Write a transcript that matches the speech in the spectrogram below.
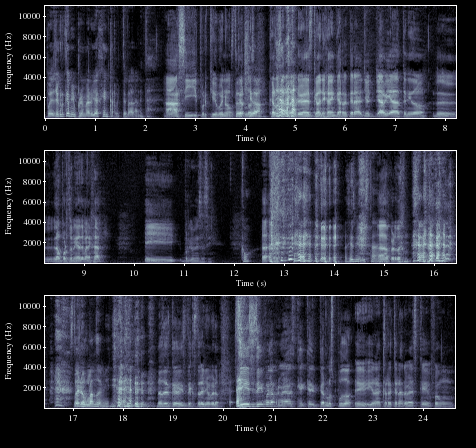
Pues yo creo que mi primer viaje en carretera, la neta. Ah, sí, porque bueno, Estuvo Carlos, chido. Carlos era la primera vez que manejaba en carretera. Yo ya había tenido la oportunidad de manejar. Y. ¿Por qué me dices así? ¿Cómo? Ah, Así es mi vista. ah, perdón. Estás bueno. burlando de mí. no sé, es que me viste extraño, pero sí, sí, sí, fue la primera vez que, que Carlos pudo eh, ir a la carretera. La verdad es que fue un,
